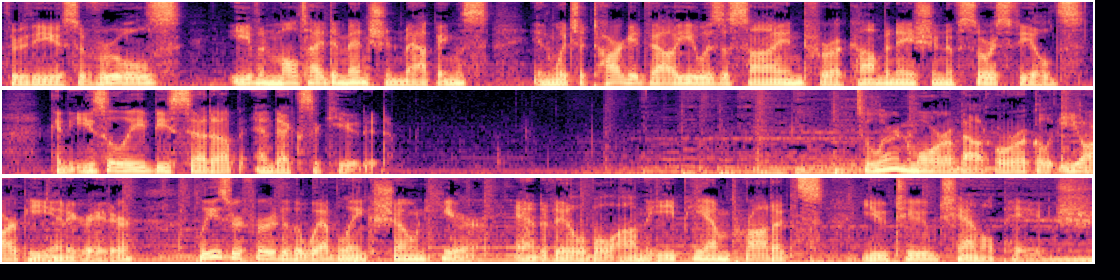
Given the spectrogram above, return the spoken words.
Through the use of rules, even multi-dimension mappings, in which a target value is assigned for a combination of source fields, can easily be set up and executed. To learn more about Oracle ERP Integrator, please refer to the web link shown here and available on the EPM Products YouTube channel page.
